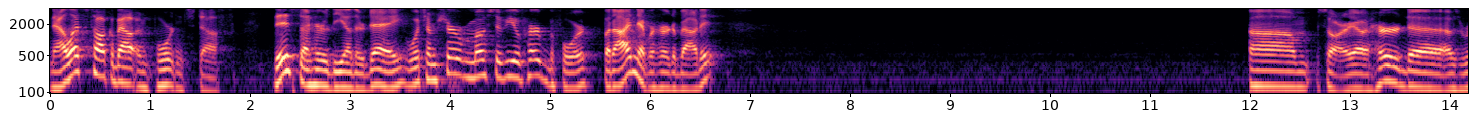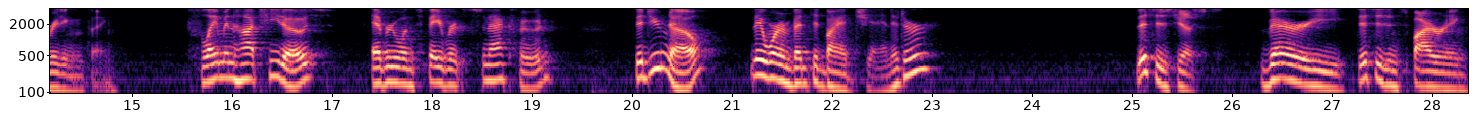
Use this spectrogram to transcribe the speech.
Now let's talk about important stuff. This I heard the other day, which I'm sure most of you have heard before, but I never heard about it. Um, sorry, I heard, uh, I was reading the thing. Flamin' Hot Cheetos, everyone's favorite snack food. Did you know they were invented by a janitor? This is just very, this is inspiring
